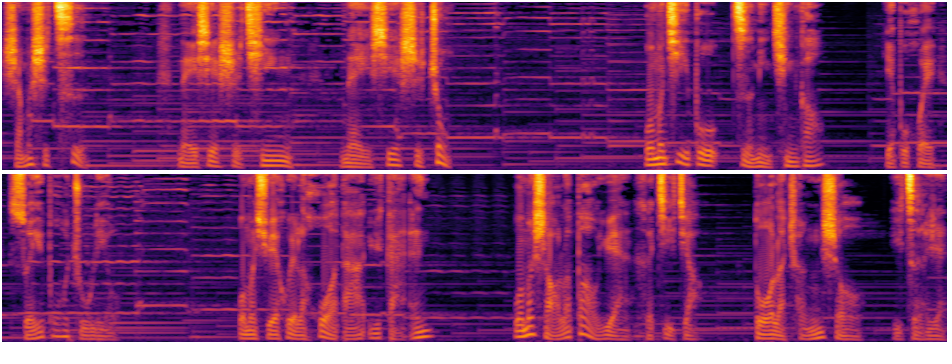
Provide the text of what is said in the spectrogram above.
什么是次，哪些是轻，哪些是重。我们既不自命清高，也不会随波逐流。我们学会了豁达与感恩，我们少了抱怨和计较，多了承受与责任。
